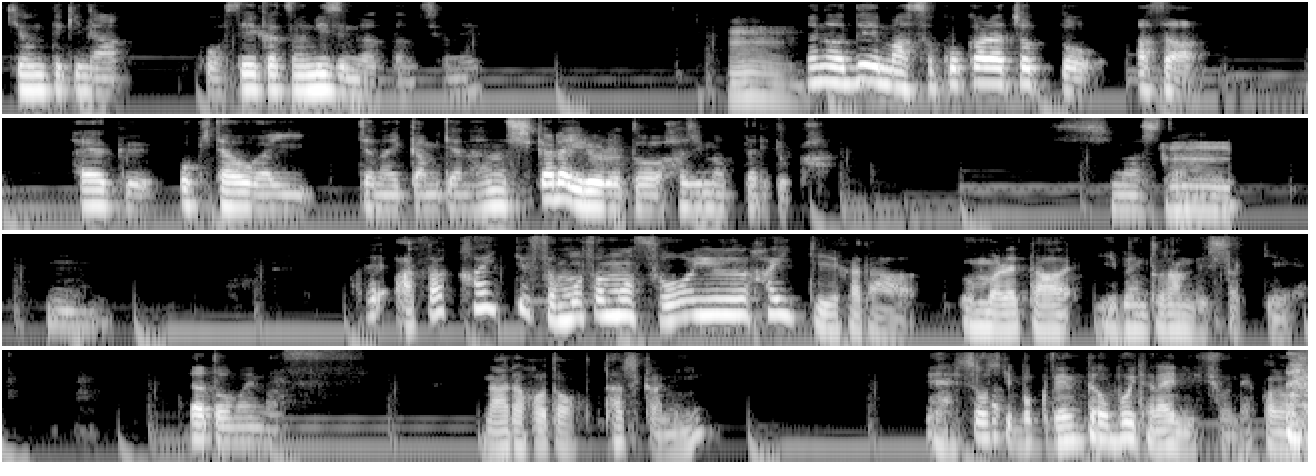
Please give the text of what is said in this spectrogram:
基本的なこう生活のリズムだったんですよね。うん。なので、まあ、そこからちょっと朝早く起きた方がいいんじゃないかみたいな話からいろいろと始まったりとかしましたね。うんうんあれ、朝会ってそもそもそういう背景から生まれたイベントなんでしたっけ？だと思います。なるほど。確かに。いや、正直僕全然覚えてないんですよね、この。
